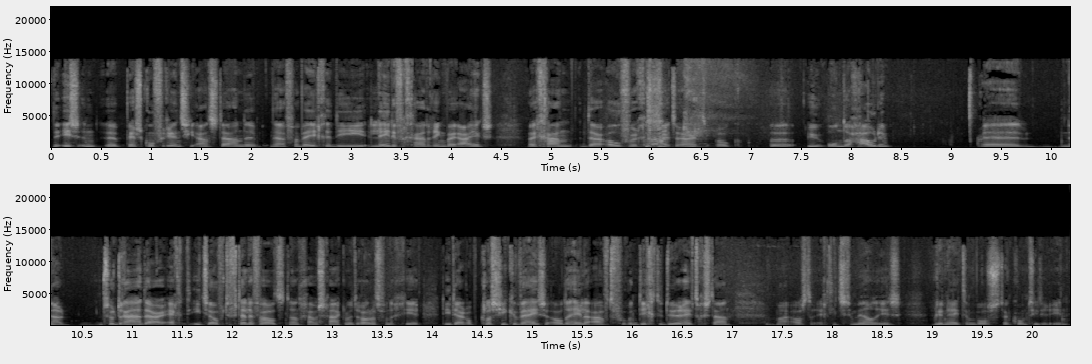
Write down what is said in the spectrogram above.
er is een uh, persconferentie aanstaande... Nou, vanwege die ledenvergadering bij Ajax. Wij gaan daarover uiteraard ook uh, u onderhouden... Uh, nou, zodra daar echt iets over te vertellen valt... dan gaan we schakelen met Ronald van der Geer... die daar op klassieke wijze al de hele avond voor een dichte deur heeft gestaan. Maar als er echt iets te melden is, René ten Bos, dan komt hij erin.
